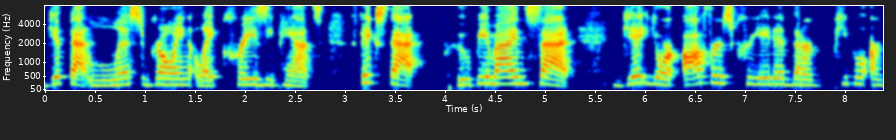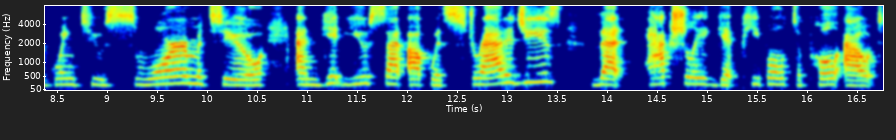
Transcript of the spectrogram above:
Get that list growing like crazy pants fix that poopy mindset. Get your offers created that are people are going to swarm to and get you set up with strategies that actually get people to pull out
